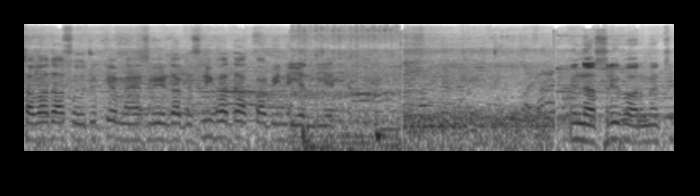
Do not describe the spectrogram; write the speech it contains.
ਸਵਾ ਦਸ ਹੋ ਚੁੱਕਿਆ ਮੈਂ ਸਵੇਰ ਦਾ ਕੁਝ ਨਹੀਂ ਖਾਦਾ ਆਪਾਂ ਪੀਣੀ ਜਾਂਦੀ ਹੈ ਇਹ ਨਰਸਰੀ ਫਾਰਮ ਹੈ ਇੱਥੇ।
